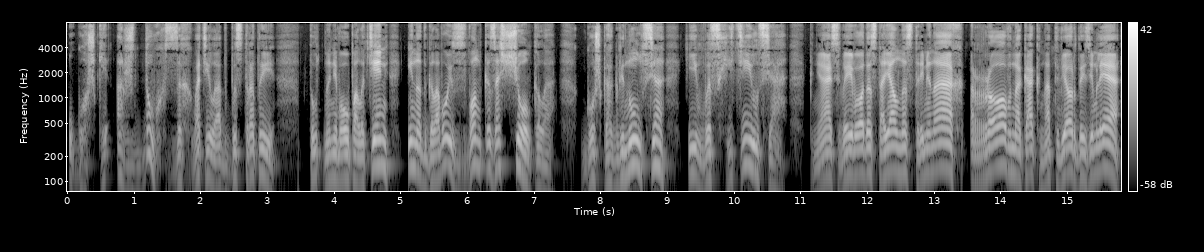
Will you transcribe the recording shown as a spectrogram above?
У Гошки аж дух захватило от быстроты. Тут на него упала тень, и над головой звонко защелкало. Гошка оглянулся и восхитился. Князь воевода стоял на стременах, ровно как на твердой земле,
